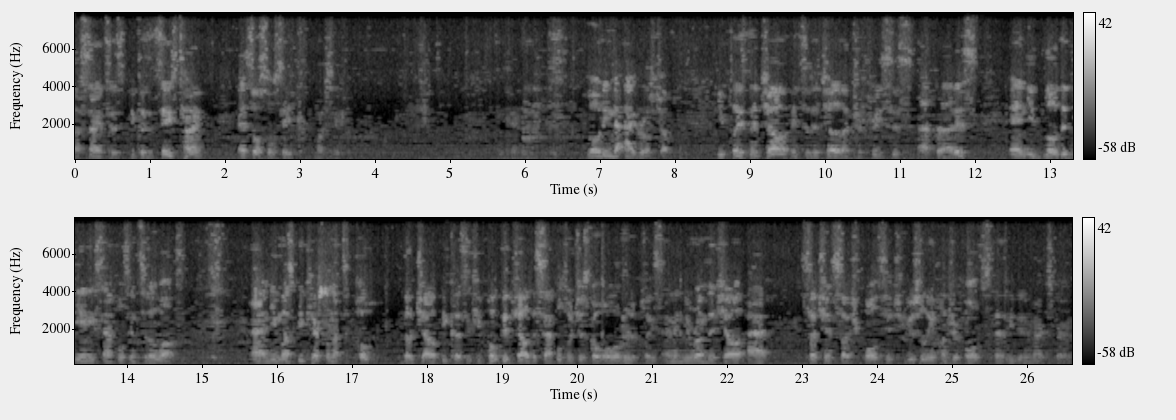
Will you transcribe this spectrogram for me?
a scientist because it saves time and it's also safe, much safer. Okay. Loading the agarose gel. You place the gel into the gel electrophoresis apparatus and you load the DNA samples into the wells. And you must be careful not to poke the gel because if you poke the gel, the samples will just go all over the place. And then you run the gel at such and such voltage, usually 100 volts that we did in our experiment.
